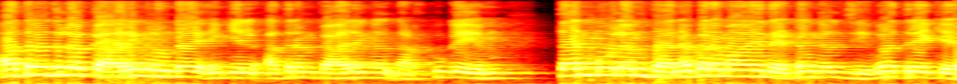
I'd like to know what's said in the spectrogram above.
അത്തരത്തിലുള്ള കാര്യങ്ങളുണ്ട് എങ്കിൽ അത്തരം കാര്യങ്ങൾ നടക്കുകയും തന്മൂലം ധനപരമായ നേട്ടങ്ങൾ ജീവിതത്തിലേക്ക്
